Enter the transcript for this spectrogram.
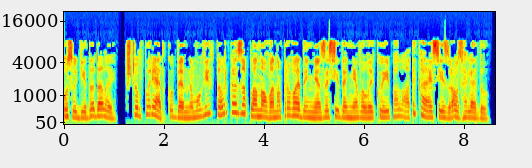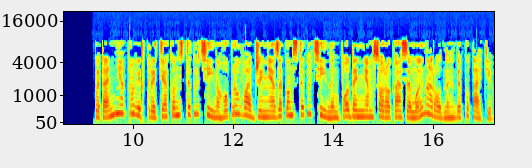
У суді додали, що в порядку денному вівторка заплановано проведення засідання Великої Палати КС із розгляду. Питання про відкриття конституційного провадження за конституційним поданням 47 народних депутатів.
